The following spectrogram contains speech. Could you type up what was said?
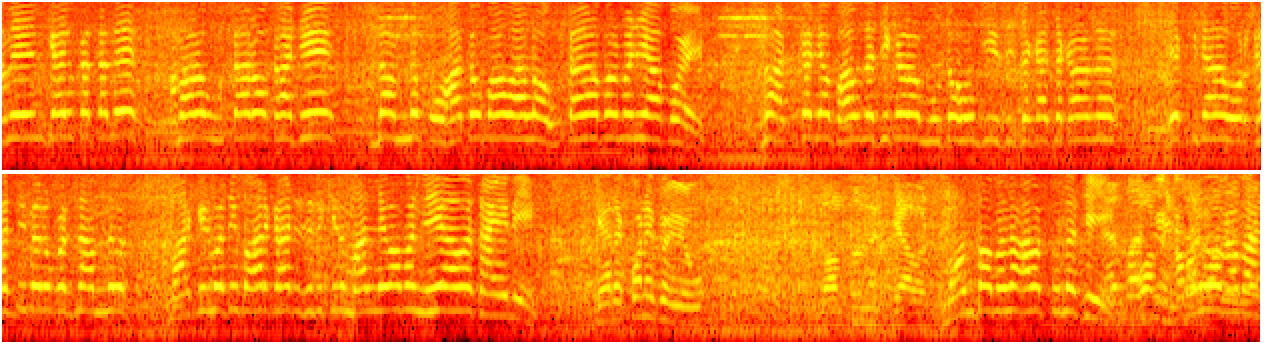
અમે એમ કહ્યું કે તમે અમારો ઉતારો કાઢી અમને પોહાતો ભાવ આલો. ઉતારા પર મને આપો ને ભાવ નથી કરવા મોટો હું કીધી શકાય છે કારણ એકબીજાના ઓળખાણથી પેલો કરીને અમને માર્કેટમાંથી બહાર કાઢે છે. કે માલ લેવામાં નહીં આવે સાહેબ. ક્યારે કોને કહ્યું એવું? તો મને આવડતું નથી. અમને ખબર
